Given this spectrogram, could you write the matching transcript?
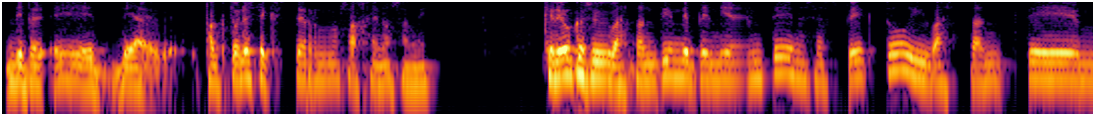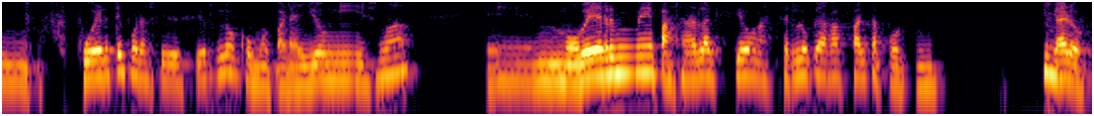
de, eh, de factores externos ajenos a mí creo que soy bastante independiente en ese aspecto y bastante mm, fuerte, por así decirlo, como para yo misma eh, moverme, pasar a la acción, hacer lo que haga falta por mí. Hmm. Claro,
